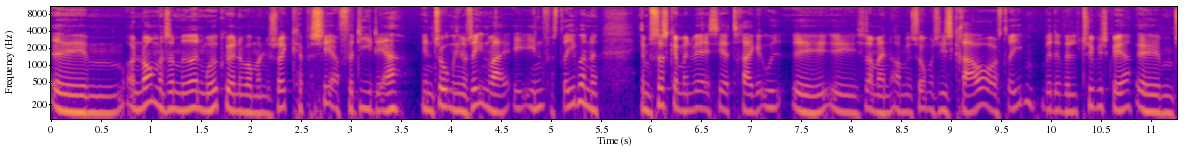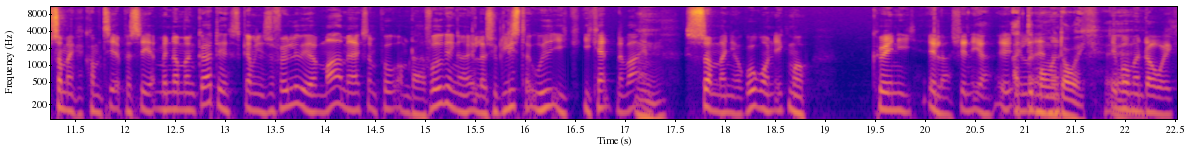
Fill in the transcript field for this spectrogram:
Øhm, og når man så møder en modkørende, hvor man jo så ikke kan passere, fordi det er en 2 minus 1 vej inden for striberne, jamen så skal man være især trække ud, øh, øh, så man, om jeg så må sige, skraver over striben, vil det vel typisk være, øh, så man kan komme til at passere. Men når man gør det, skal man jo selvfølgelig være meget opmærksom på, om der er fodgængere eller cyklister ude i, i kanten af vejen, mm. som man jo af god grund ikke må køre ind i, eller genere. Ej, eller det må andet. man dog ikke. Det må man dog ikke.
